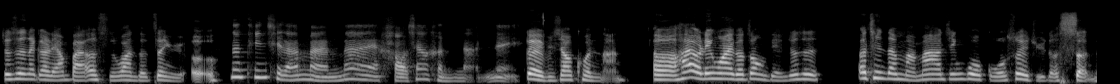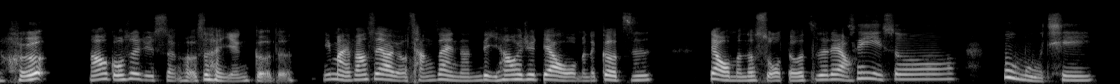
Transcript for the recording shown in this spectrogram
就是那个两百二十万的赠与额。那听起来买卖好像很难呢？对，比较困难。呃，还有另外一个重点就是，二亲等买卖要经过国税局的审核，然后国税局审核是很严格的。你买方是要有偿债能力，他会去调我们的个资，调我们的所得资料。所以说。父母亲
